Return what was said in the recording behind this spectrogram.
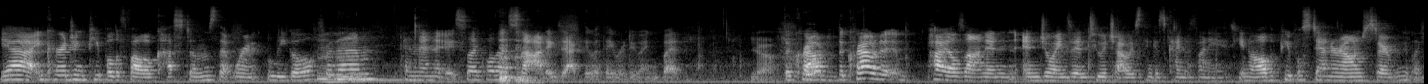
yeah, encouraging people to follow customs that weren't legal for Mhm. them. And then it's like, well, that's not exactly what they were doing. But yeah. the crowd, the crowd piles on and, and joins in too, which I always think is kind of funny. You know, all the people standing around start like,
